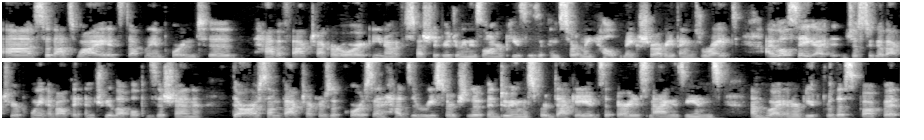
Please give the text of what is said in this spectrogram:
Uh, so that's why it's definitely important to have a fact checker, or you know, especially if you're doing these longer pieces, it can certainly help make sure everything's right. I will say, uh, just to go back to your point about the entry level position, there are some fact checkers, of course, and heads of research that have been doing this for decades at various magazines, um, who I interviewed for this book, but.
